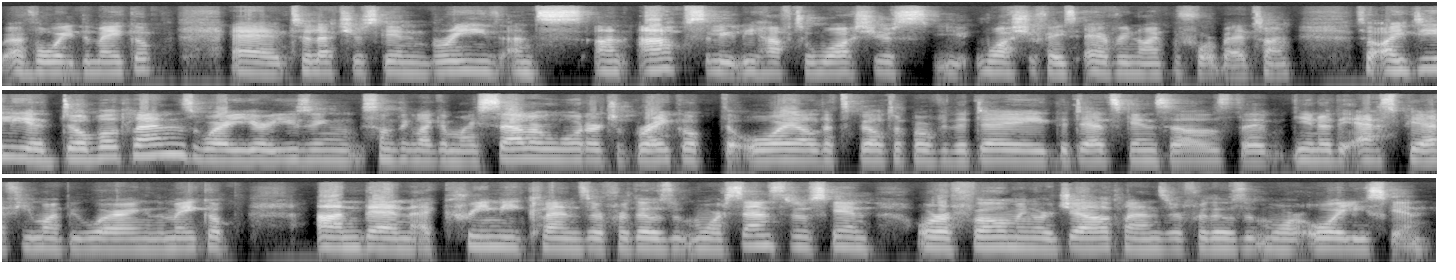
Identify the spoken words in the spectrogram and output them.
avoid the makeup uh, to let your skin breathe and and absolutely have to wash your wash your face every night before bedtime. So ideally a double cleanse where you're using something like a micellar water to break up the oil that's built up over the day, the dead skin cells, the you know the SPF you might be wearing, the makeup, and then a creamy cleanser for those with more sensitive skin, or a foaming or gel cleanser for those with more oily skin.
